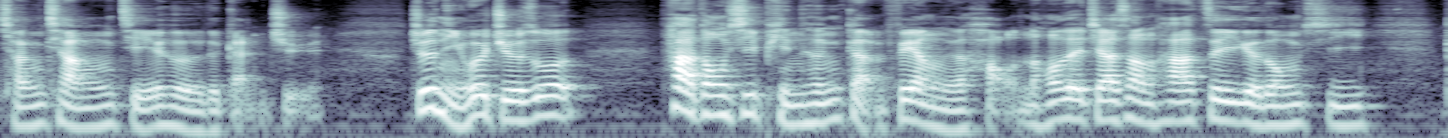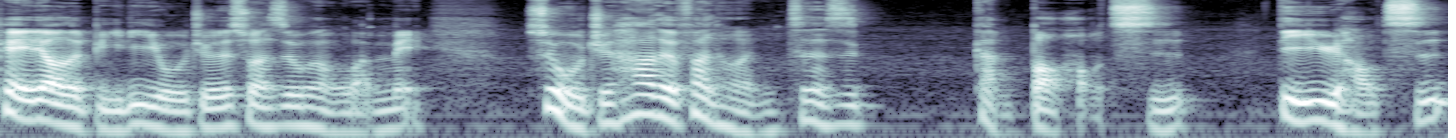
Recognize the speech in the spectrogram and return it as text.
强强结合的感觉，就是你会觉得说它的东西平衡感非常的好，然后再加上它这一个东西配料的比例，我觉得算是很完美，所以我觉得它的饭团真的是干爆好吃，地狱好吃，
